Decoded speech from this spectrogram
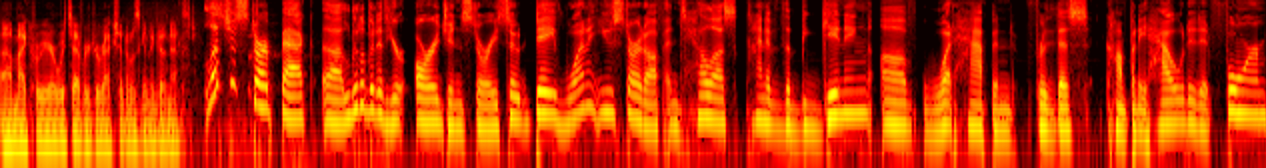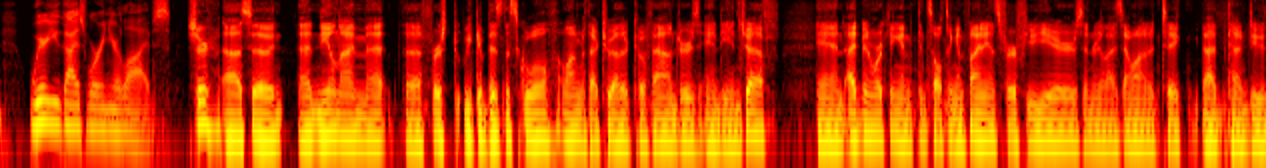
uh, my career, whichever direction it was going to go next. Let's just start back a little bit of your origin story. So, Dave, why don't you start off and tell us kind of the beginning of what happened for this company? How did it form? Where you guys were in your lives? Sure. Uh, so uh, Neil and I met the first week of business school, along with our two other co-founders, Andy and Jeff. And I'd been working in consulting and finance for a few years, and realized I wanted to take uh, kind of do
